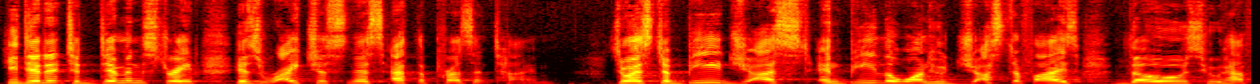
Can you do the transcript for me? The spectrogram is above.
He did it to demonstrate his righteousness at the present time, so as to be just and be the one who justifies those who have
